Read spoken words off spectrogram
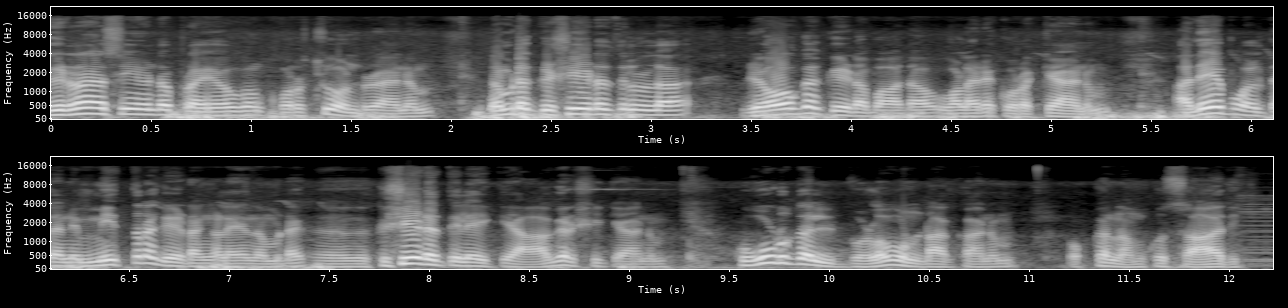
കീടനാശിനിയുടെ പ്രയോഗം കുറച്ചു കൊണ്ടുവരാനും നമ്മുടെ കൃഷിയിടത്തിലുള്ള രോഗകീടബാധ വളരെ കുറയ്ക്കാനും അതേപോലെ തന്നെ മിത്രകീടങ്ങളെ നമ്മുടെ കൃഷിയിടത്തിലേക്ക് ആകർഷിക്കാനും കൂടുതൽ വിളവുണ്ടാക്കാനും ഒക്കെ നമുക്ക് സാധിക്കും.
